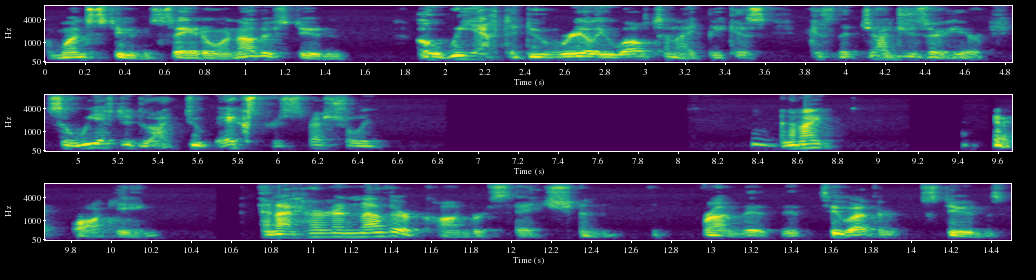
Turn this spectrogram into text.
one student say to another student, "Oh, we have to do really well tonight because because the judges are here, so we have to do I do extra specially." Mm-hmm. and I kept walking, and I heard another conversation from the, the two other students,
